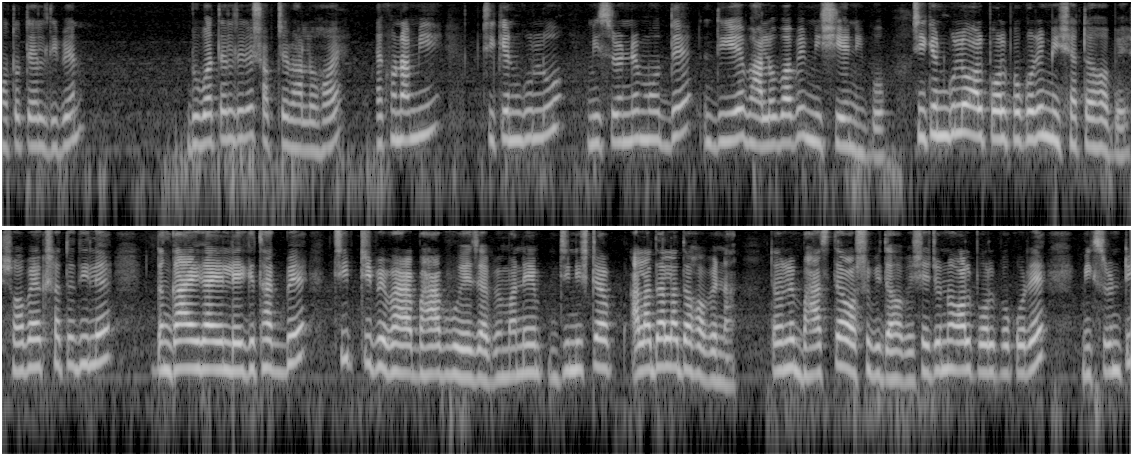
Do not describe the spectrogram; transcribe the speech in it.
মতো তেল দিবেন। ডুবা তেল দিলে সবচেয়ে ভালো হয়। এখন আমি চিকেনগুলো মিশ্রণের মধ্যে দিয়ে ভালোভাবে মিশিয়ে নিব। চিকেনগুলো অল্প অল্প করে মিশাতে হবে। সব একসাথে দিলে গায়ে গায়ে লেগে থাকবে, চিপচিপে ভাব হয়ে যাবে। মানে জিনিসটা আলাদা আলাদা হবে না। তাহলে ভাজতে অসুবিধা হবে। সেই জন্য অল্প অল্প করে মিশ্রণটি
